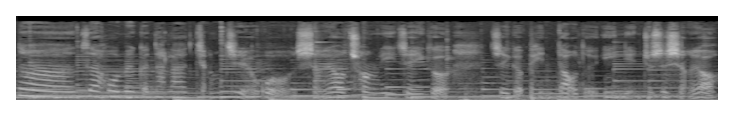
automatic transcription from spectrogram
那在后面跟大家讲解，我想要创立这个这个频道的意念，就是想要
